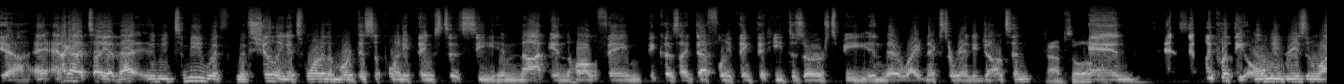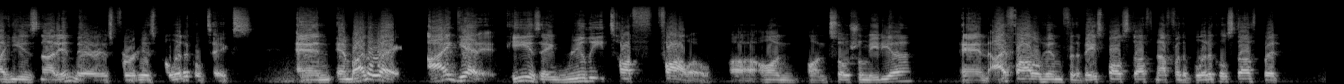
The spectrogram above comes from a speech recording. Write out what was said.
Yeah, and, and I got to tell you that I mean to me with with Schilling, it's one of the more disappointing things to see him not in the Hall of Fame because I definitely think that he deserves to be in there right next to Randy Johnson. Absolutely. And, and simply put, the only reason why he is not in there is for his political takes. And and by the way, I get it. He is a really tough follow uh, on on social media, and I follow him for the baseball stuff, not for the political stuff. But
